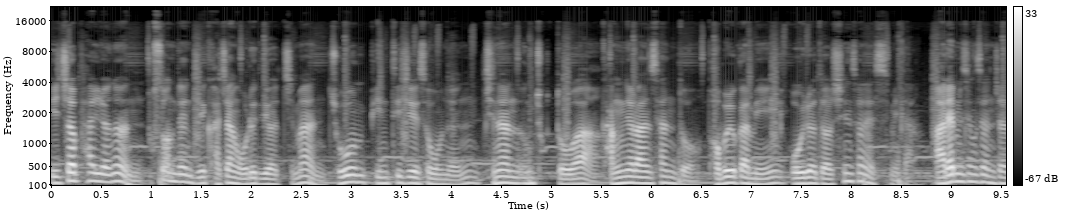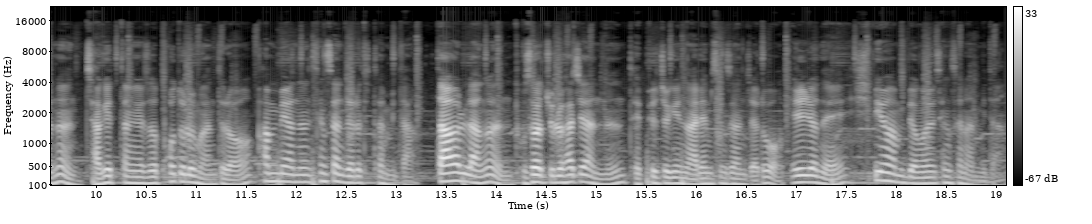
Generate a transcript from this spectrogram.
2008년은 숙성된 지 가장 오래되었지만 좋은 빈티지에서 오는 진한 응축도와 강렬한 산도, 버블감이 오히려 더 신선했습니다. RM 생산자는 자기 땅에서 포도를 만들어 판매하는 생산자를 뜻합니다. 따을랑은 도사주를 하지 않는 대표적인 RM 생산자로 1년에 12만 병을 생산합니다.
